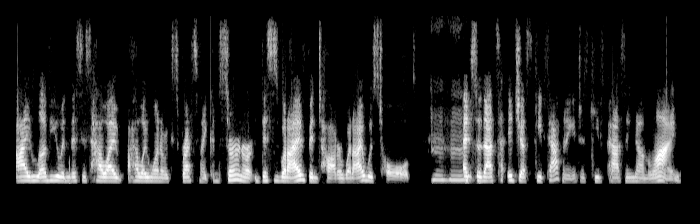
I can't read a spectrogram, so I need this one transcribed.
i love you and this is how i how i want to express my concern or this is what i've been taught or what i was told Mhm. and so that's it just keeps happening it just keeps passing down the line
